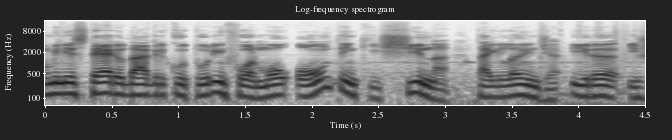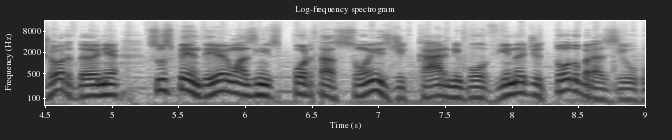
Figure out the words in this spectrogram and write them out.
O Ministério da Agricultura informou ontem que China, Tailândia, Irã e Jordânia suspenderam as exportações de carne bovina de todo o Brasil.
